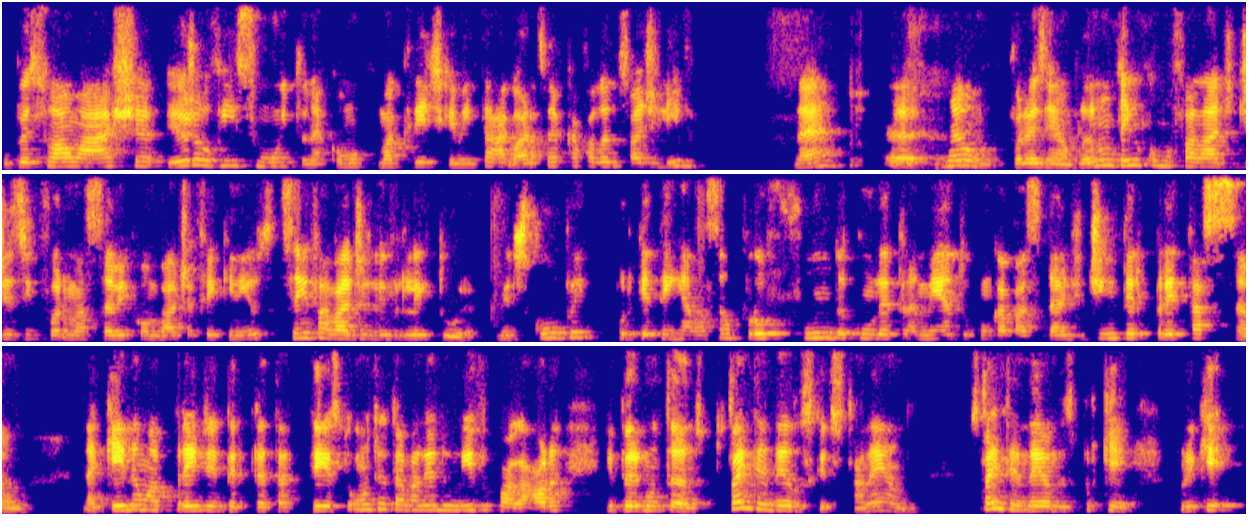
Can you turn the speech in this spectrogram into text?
o pessoal acha. Eu já ouvi isso muito, né, como uma crítica em tá, agora você vai ficar falando só de livro né? Uh, não, por exemplo, eu não tenho como falar de desinformação e combate à fake news sem falar de livre leitura. Me desculpem, porque tem relação profunda com letramento, com capacidade de interpretação. Né? Quem não aprende a interpretar texto. Ontem eu estava lendo um livro com a Laura e perguntando: tu está entendendo o que tu está lendo? Está entendendo isso? Por quê? Porque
